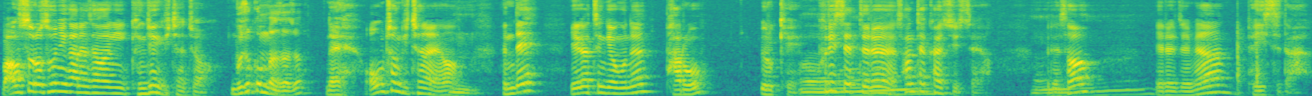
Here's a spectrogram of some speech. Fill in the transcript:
마우스로 손이 가는 상황이 굉장히 귀찮죠. 무조건 맞아죠? 네, 엄청 귀찮아요. 음. 근데 얘 같은 경우는 바로 이렇게 어. 프리셋들을 선택할 수 있어요. 그래서 음. 예를 들면 베이스다.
